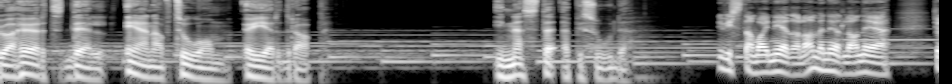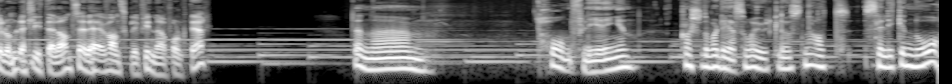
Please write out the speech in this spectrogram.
Du har hørt del én av to om Øyer-drap. I neste episode Vi visste han var i Nederland, men Nederland er, selv om det er et lite land, så er det vanskelig å finne folk der. Denne hånfliringen, kanskje det var det som var utløsende, at selv ikke nå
